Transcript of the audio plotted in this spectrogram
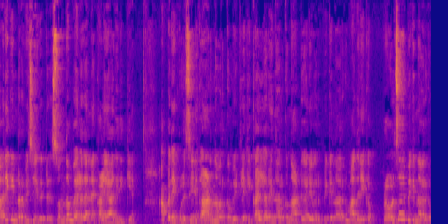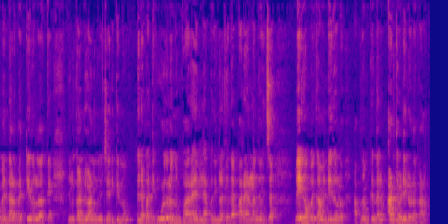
അവരേക്ക് ഇന്റർവ്യൂ ചെയ്തിട്ട് സ്വന്തം വില തന്നെ കളയാതിരിക്കുക. അപ്പതേ കുളിസീന് കാണുന്നവർക്കും വീട്ടിലേക്ക് കല്ലെറിയുന്നവർക്കും നാട്ടുകാരെ വെറുപ്പിക്കുന്നവർക്കും അതിനെയൊക്കെ പ്രോത്സാഹിപ്പിക്കുന്നവർക്കും എന്താണ് പറ്റിയെന്നുള്ളതൊക്കെ നിങ്ങൾ കണ്ടു കാണുമെന്ന് വിചാരിക്കുന്നു. ഇതിനെപ്പറ്റി കൂടുതലൊന്നും പറയാനില്ല. അപ്പൊ നിങ്ങൾക്ക് എന്താ പറയാനുള്ളതെന്ന് വെച്ചാൽ വേഗം പോയി കമന്റ് ചെയ്തോളൂ. അപ്പൊ നമുക്ക് എന്തായാലും അടുത്ത വീഡിയോയിലൂടെ കാണാം.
